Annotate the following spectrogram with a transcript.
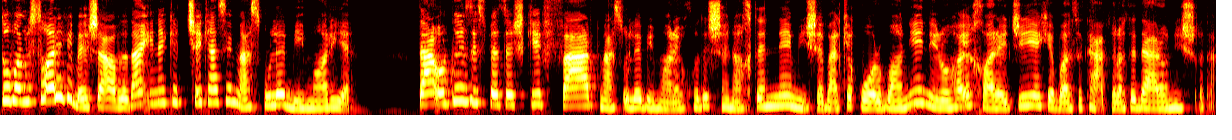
دومین سوالی که بهش جواب دادن اینه که چه کسی مسئول بیماریه؟ در الگوی زیست پزشکی فرد مسئول بیماری خود شناخته نمیشه بلکه قربانی نیروهای خارجیه که باعث تغییرات درونی شدن.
